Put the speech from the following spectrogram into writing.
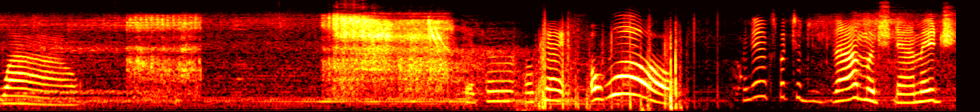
Wow. Okay. Oh, whoa! I didn't expect to do that much damage.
